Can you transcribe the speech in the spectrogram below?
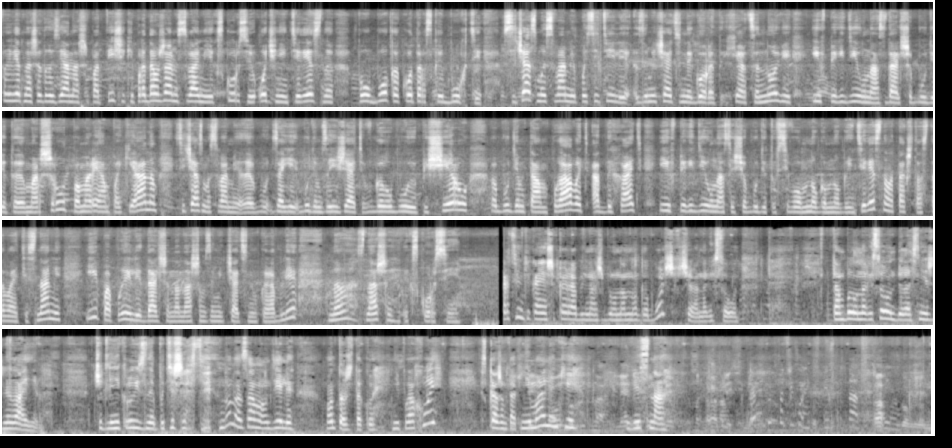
Привет, наши друзья, наши подписчики. Продолжаем с вами экскурсию, очень интересную, по Бока-Которской бухте. Сейчас мы с вами посетили замечательный город Херценовий, и впереди у нас дальше будет э, маршрут по морям, по океанам. Сейчас мы с вами э, будем заезжать в Голубую пещеру, э, будем там плавать, отдыхать, и впереди у нас еще будет всего много-много интересного, так что оставайтесь с нами и поплыли дальше на нашем замечательном корабле на нашей экскурсии. Картинки, конечно, корабль наш был намного больше вчера нарисован. Там был нарисован белоснежный лайнер. Чуть ли не круизное путешествие. Но на самом деле он тоже такой неплохой. Скажем так, не маленький. Весна.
